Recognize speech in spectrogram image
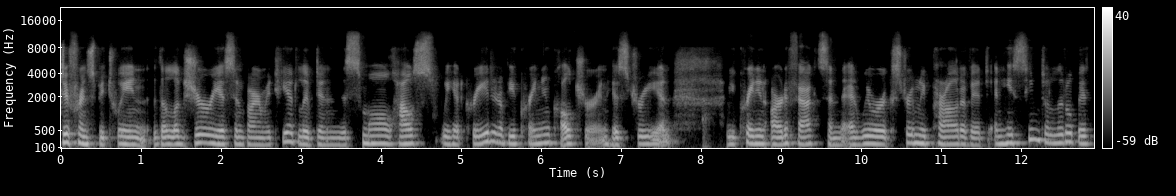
difference between the luxurious environment he had lived in, in this small house we had created of Ukrainian culture and history and Ukrainian artifacts, and, and we were extremely proud of it. And he seemed a little bit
